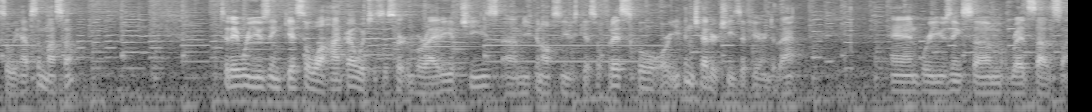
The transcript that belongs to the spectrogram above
So we have some masa. Today we're using queso Oaxaca, which is a certain variety of cheese. Um, you can also use queso fresco or even cheddar cheese if you're into that. And we're using some red salsa.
